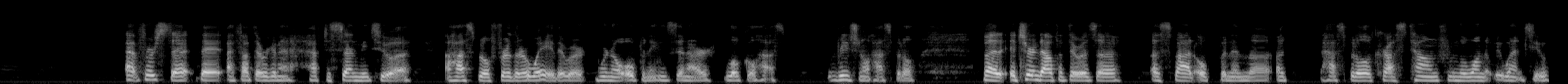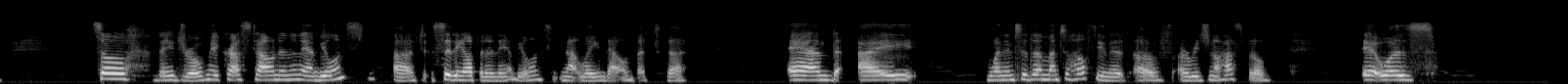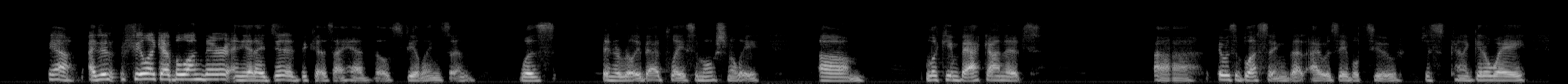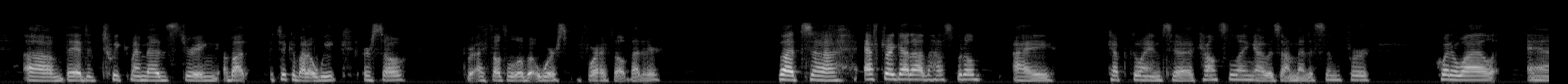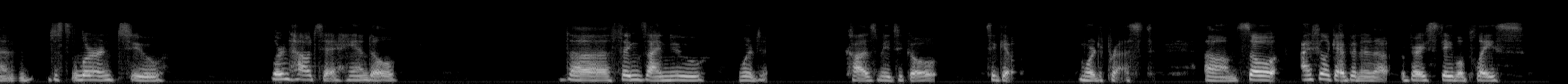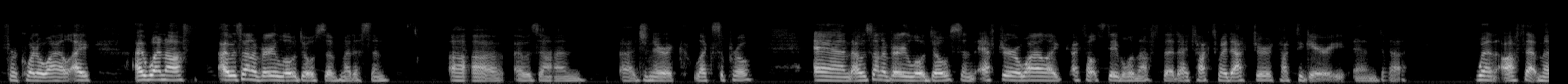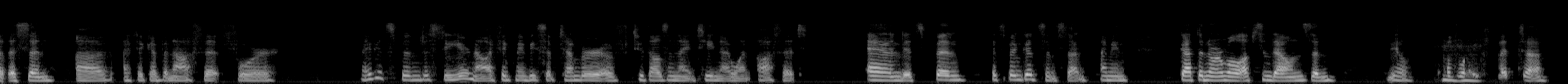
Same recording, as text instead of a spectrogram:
at first uh, they, I thought they were going to have to send me to a, a hospital further away. There were, were no openings in our local hosp- regional hospital, but it turned out that there was a, a spot open in the hospital across town from the one that we went to. So they drove me across town in an ambulance, uh, sitting up in an ambulance, not laying down, but uh, and I went into the mental health unit of our regional hospital. It was, yeah, I didn't feel like I belonged there, and yet I did because I had those feelings and was in a really bad place emotionally. Um, looking back on it, uh, it was a blessing that I was able to just kind of get away. Um, they had to tweak my meds during about it took about a week or so. I felt a little bit worse before I felt better. But uh, after I got out of the hospital, I kept going to counseling. I was on medicine for quite a while and just learned to learn how to handle the things I knew would cause me to go to get more depressed. Um, so I feel like I've been in a, a very stable place for quite a while. I I went off. I was on a very low dose of medicine. Uh, I was on uh, generic Lexapro. And I was on a very low dose. And after a while, I, I felt stable enough that I talked to my doctor, talked to Gary, and uh, went off that medicine. Uh, I think I've been off it for maybe it's been just a year now. I think maybe September of 2019 I went off it, and it's been it's been good since then. I mean, got the normal ups and downs and you know of mm-hmm. life, but uh,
